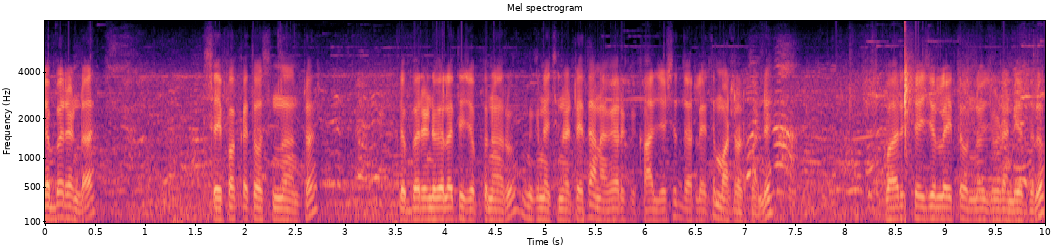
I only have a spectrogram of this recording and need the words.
డెబ్బై రెండా? సేపక్ అయితే వస్తుందంట. డెబ్బై రెండు వేలు అయితే చెప్తున్నారు. మీకు నచ్చినట్టయితే అన్నగారికి కాల్ చేసి ధరలు అయితే మాట్లాడుకోండి. వారి సైజుల్లో అయితే ఉన్నాయి చూడండి ఎద్దులు.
